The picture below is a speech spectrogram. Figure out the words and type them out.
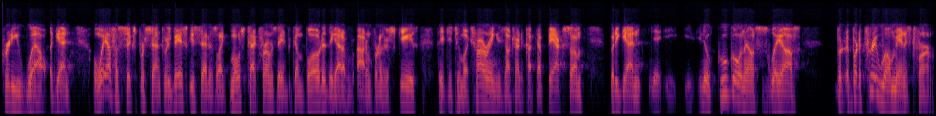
pretty well. Again, way off of 6%. What he basically said is like most tech firms, they'd become bloated. They got out in front of their skis. They did too much hiring. He's now trying to cut that back some. But again, you know, Google announces layoffs, but, but a pretty well managed firm.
